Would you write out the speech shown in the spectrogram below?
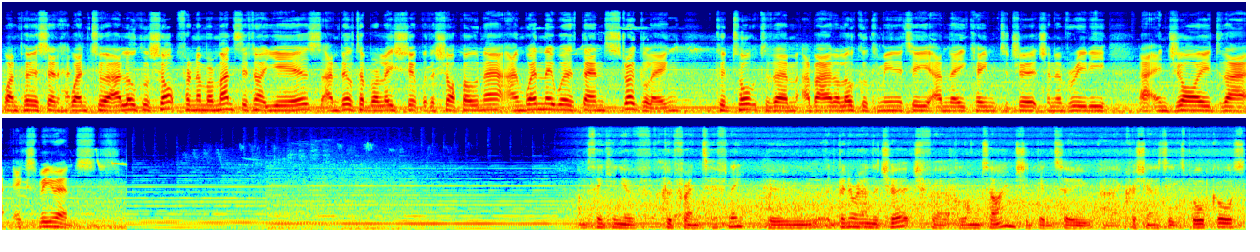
One person went to a local shop for a number of months, if not years, and built up a relationship with the shop owner. And when they were then struggling, could talk to them about a local community and they came to church and have really uh, enjoyed that experience. I'm thinking of good friend Tiffany, who had been around the church for a long time. She'd been to uh, Christianity Explored course,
